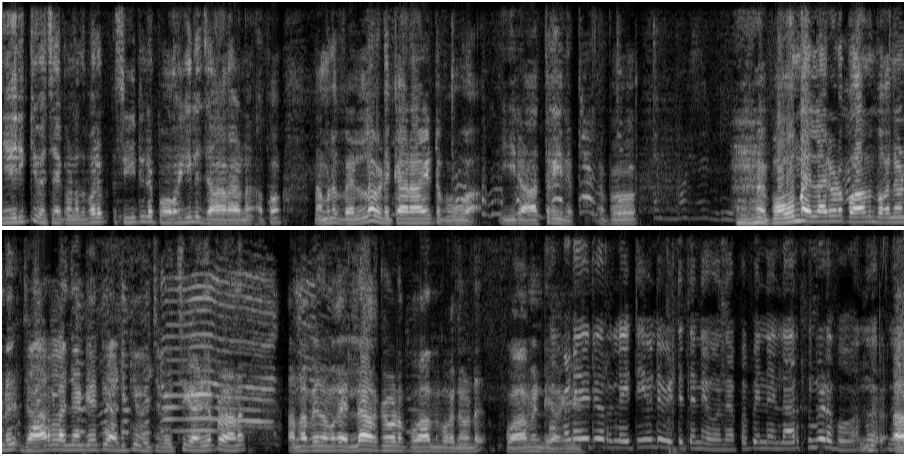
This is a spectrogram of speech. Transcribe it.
ഞെരുക്കി വെച്ചേക്കാണ്. അതുപോലെ സീറ്റിന്റെ പുറകിൽ ജാറാണ്. അപ്പോൾ നമ്മൾ വെള്ളം എടുക്കാനായിട്ട് പോവുക ഈ രാത്രിയിൽ അപ്പോൾ പോകുമ്പോൾ എല്ലാവരും കൂടെ പോകാമെന്ന് പറഞ്ഞുകൊണ്ട് ജാറെല്ലാം ഞാൻ കയറ്റി അടുക്കി വെച്ച് വെച്ച് കഴിഞ്ഞപ്പോഴാണ് എന്നാൽ പിന്നെ നമുക്ക് എല്ലാവർക്കും കൂടെ പോവാന്ന് പറഞ്ഞുകൊണ്ട് പോകാൻ വേണ്ടി ഇറങ്ങി ഒരു റിലേറ്റീവിന്റെ വീട്ടിൽ തന്നെ പോകുന്നത് അപ്പൊ പിന്നെ എല്ലാവർക്കും കൂടെ ആ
